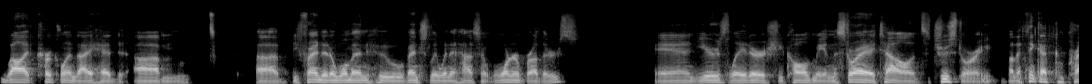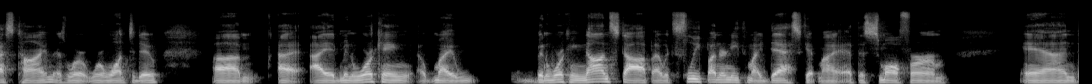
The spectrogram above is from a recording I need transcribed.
while at Kirkland, I had um, uh, befriended a woman who eventually went in house at Warner Brothers and years later, she called me. And the story I tell, it's a true story, but I think I've compressed time as we're, we're wont to do. Um, I, I had been working my been working nonstop. I would sleep underneath my desk at my at this small firm, and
